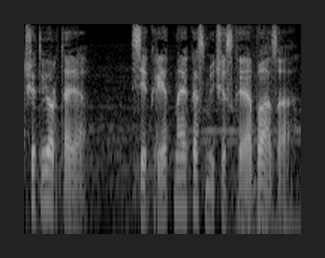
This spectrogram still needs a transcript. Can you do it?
4. Секретная космическая база.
